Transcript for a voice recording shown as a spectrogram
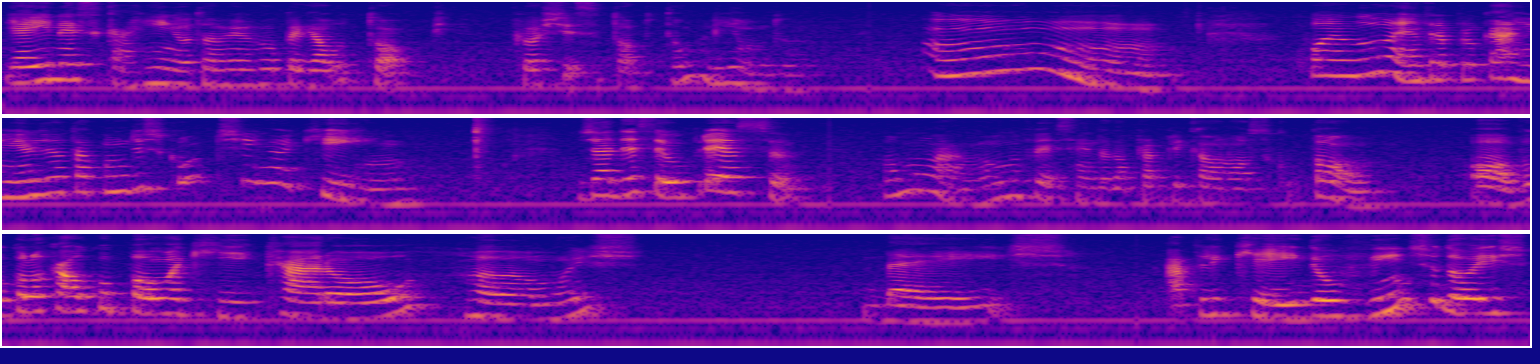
E aí nesse carrinho eu também vou pegar o top. Que eu achei esse top tão lindo. Hum... Quando entra pro carrinho ele já tá com um descontinho aqui, já desceu o preço? Vamos lá, vamos ver se ainda dá pra aplicar o nosso cupom. Ó, vou colocar o cupom aqui, Carol Ramos 10. Apliquei, deu 22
